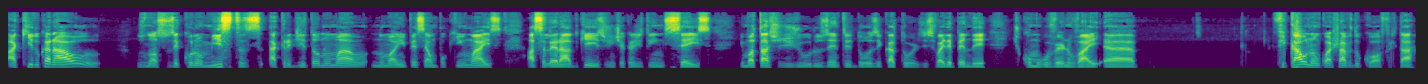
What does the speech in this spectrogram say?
Aqui do canal, os nossos economistas acreditam numa, numa IPCA um pouquinho mais acelerado que isso. A gente acredita em 6 e uma taxa de juros entre 12 e 14. Isso vai depender de como o governo vai uh, ficar ou não com a chave do cofre, tá?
